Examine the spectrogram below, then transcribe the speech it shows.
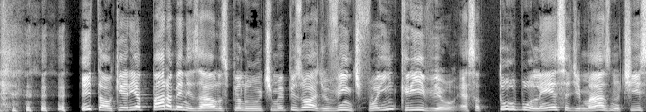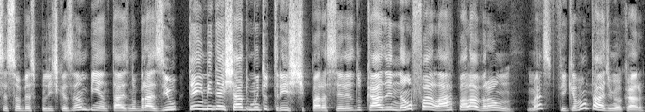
então, queria parabenizá-los pelo último episódio, o 20. Foi incrível. Essa turbulência de más notícias sobre as políticas ambientais no Brasil tem me deixado muito triste para ser educado e não falar palavrão. Mas fique à vontade, meu caro.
